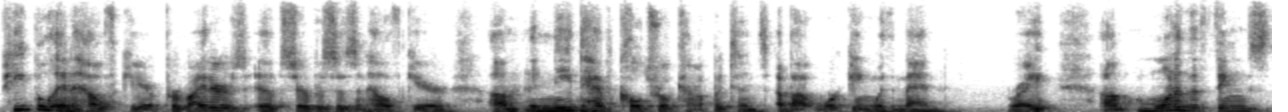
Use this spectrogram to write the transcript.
people in healthcare, providers of services in healthcare, um, need to have cultural competence about working with men. Right. Um, one of the things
